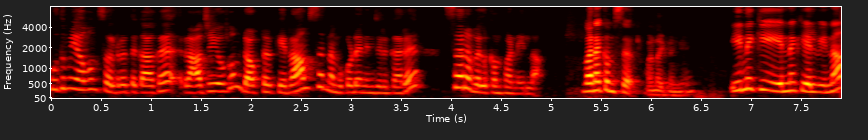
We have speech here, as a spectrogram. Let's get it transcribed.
புதுமையாவும் சொல்றதுக்காக ராஜயோகம் டாக்டர் கே. ராம் சார் நம்ம கூட இணைஞ்சிருக்காரு. சார் வெல்கம் பண்ணிடலாம். வணக்கம் சார். வணக்கங்க. இன்னைக்கு என்ன கேள்வினா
